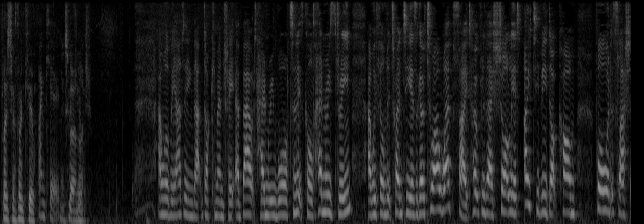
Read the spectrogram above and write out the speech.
Pleasure, thank you. Thank you. Thanks very much. And we'll be adding that documentary about Henry Wharton. It's called Henry's Dream, and we filmed it 20 years ago to our website. Hopefully, there shortly at itv.com forward slash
